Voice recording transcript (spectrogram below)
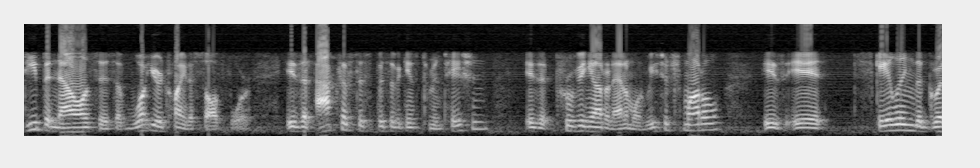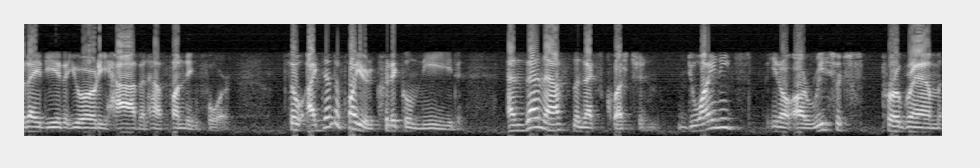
deep analysis of what you're trying to solve for. Is it access to specific instrumentation? Is it proving out an animal research model? Is it scaling the good idea that you already have and have funding for? So identify your critical need, and then ask the next question: Do I need, you know, a research program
